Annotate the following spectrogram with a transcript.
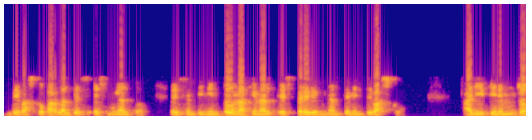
de vascoparlantes es muy alto. El sentimiento nacional es predominantemente vasco. Allí tiene muchos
